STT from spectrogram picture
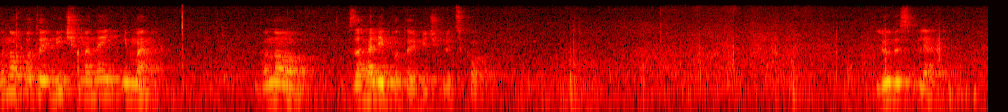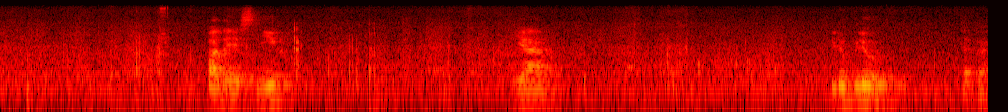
воно по той біч мене і мене. Воно взагалі по той біч людського. Люди сплять. Падає сніг. Я люблю тебе.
